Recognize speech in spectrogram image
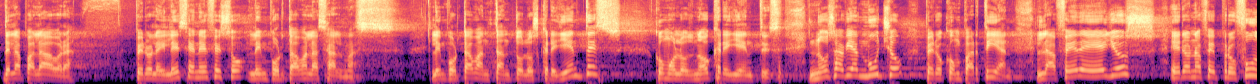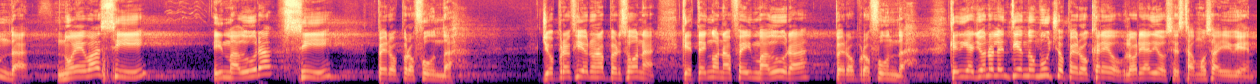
de la palabra. Pero la iglesia en Éfeso le importaban las almas. Le importaban tanto los creyentes como los no creyentes. No sabían mucho, pero compartían. La fe de ellos era una fe profunda. Nueva, sí. Inmadura, sí. pero profunda. Yo prefiero una persona que tenga una fe inmadura, pero profunda. Que diga, yo no le entiendo mucho, pero creo, gloria a Dios, estamos ahí bien.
